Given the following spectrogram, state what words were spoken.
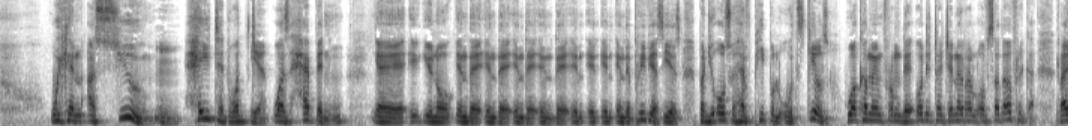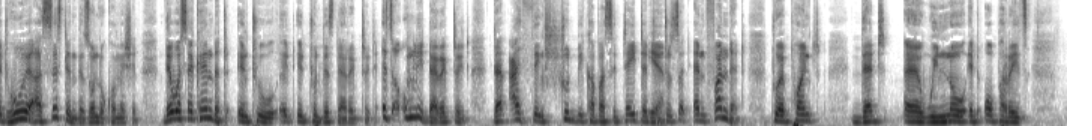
we can assume mm. hated what yeah. was happening, uh, you know, in the in the in the in the in, in, in the previous years. But you also have people with skills who are coming from the Auditor General of South Africa, right? Who were assisting the Zondo Commission. They were seconded into into this directorate. It's the only directorate that I think should be capacitated yeah. to set and funded to a point that uh, we know it operates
